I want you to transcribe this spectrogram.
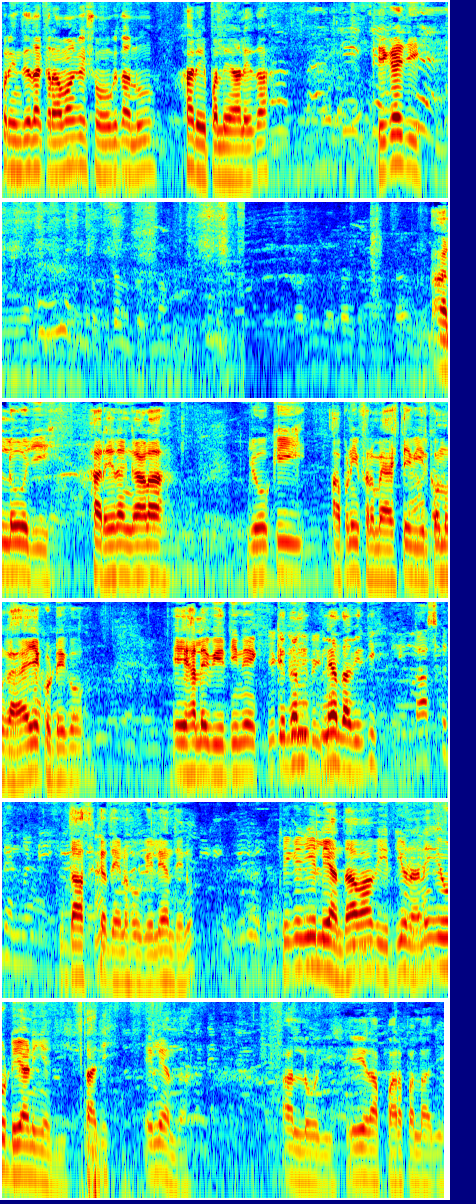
ਪਰਿੰਦੇ ਦਾ ਕਰਾਵਾਂਗੇ ਸ਼ੌਂਕ ਤੁਹਾਨੂੰ ਹਰੇ ਪੱਲਿਆਂ ਵਾਲੇ ਦਾ। ਠੀਕ ਹੈ ਜੀ। ਆ ਲੋ ਜੀ ਹਰੇ ਰੰਗਾਂ ਵਾਲਾ ਜੋ ਕਿ ਆਪਣੀ ਫਰਮਾਇਸ਼ ਤੇ ਵੀਰ ਕੋ ਮੰਗਾਇਆ ਜੇ ਖੁੱਡੇ ਕੋ ਇਹ ਹਲੇ ਵੀਰ ਜੀ ਨੇ ਕਿਦਾਂ ਲਿਆਂਦਾ ਵੀਰ ਜੀ? ਇਹ 10 ਕੁ ਦਿਨ ਦੀਆਂ 10 ਕ ਦਿਨ ਹੋ ਗਏ ਲਿਆਂਦੇ ਨੂੰ। ਠੀਕ ਹੈ ਜੀ ਇਹ ਲਿਆਂਦਾ ਵਾ ਵੀਰ ਜੀ ਉਹਨਾਂ ਨੇ ਇਹ ਉੱਡਿਆ ਨਹੀਂ ਹੈ ਜੀ ਤਾਜੀ ਇਹ ਲਿਆਂਦਾ। ਆ ਲੋ ਜੀ ਇਹ ਇਹਦਾ ਪਰ ਪੱਲਾ ਜੀ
